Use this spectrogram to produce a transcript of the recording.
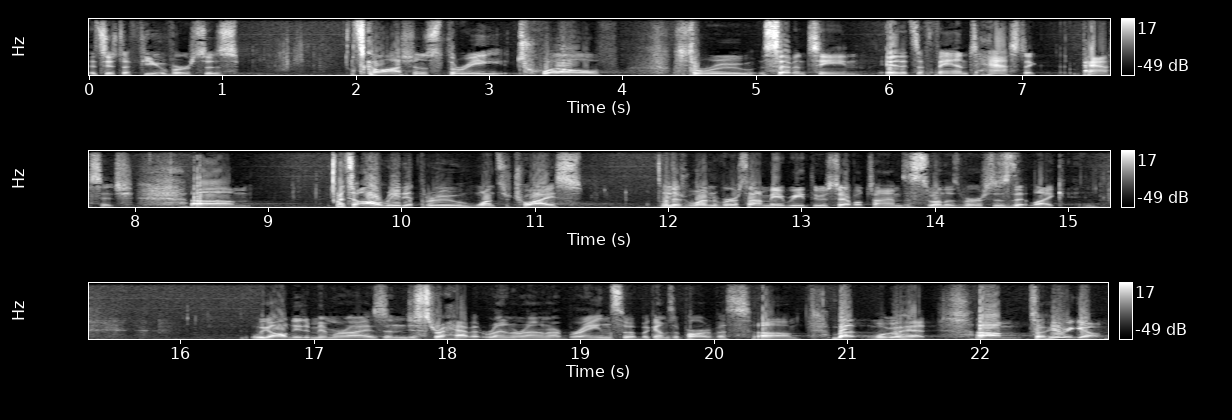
it's just a few verses. It's Colossians 3 12 through 17. And it's a fantastic passage. Um, and so I'll read it through once or twice, And there's one verse I may read through several times. This is one of those verses that, like, we all need to memorize and just sort of have it run around our brains so it becomes a part of us. Um, but we'll go ahead. Um, so here we go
